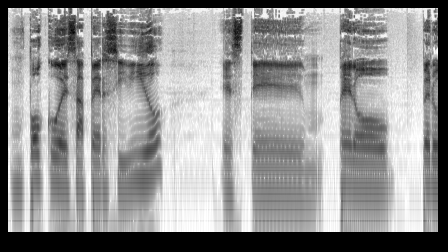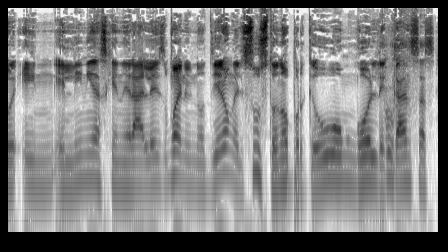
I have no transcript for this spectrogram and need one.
un poco desapercibido, este, pero pero en, líneas generales, bueno, y nos dieron el susto, ¿no? Porque hubo un gol de Kansas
